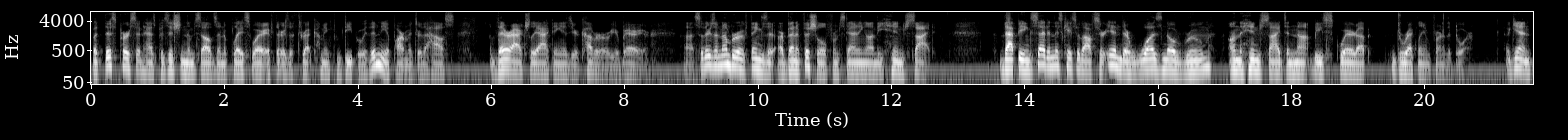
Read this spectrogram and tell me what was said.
but this person has positioned themselves in a place where if there is a threat coming from deeper within the apartment or the house, they're actually acting as your cover or your barrier. Uh, so there's a number of things that are beneficial from standing on the hinge side. That being said, in this case with Officer Inn, there was no room on the hinge side to not be squared up directly in front of the door. Again,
